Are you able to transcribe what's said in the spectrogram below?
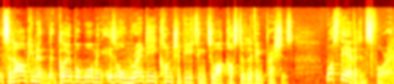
It's an argument that global warming is already contributing to our cost of living pressures. What's the evidence for it?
